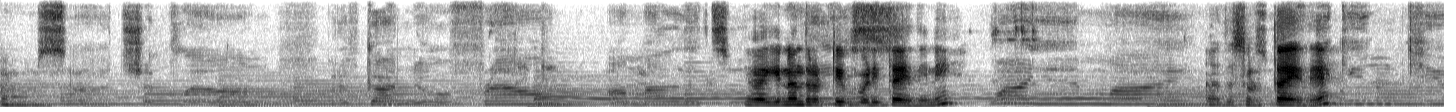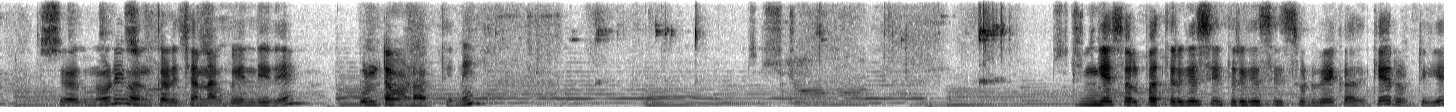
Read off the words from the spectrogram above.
Mm. ಇವಾಗ ಇನ್ನೊಂದು ರೊಟ್ಟಿ ಬಡಿತಾ ಇದ್ದೀನಿ. ಅದು ಸುಡ್ತಾ ಇದೆ? ಇವಾಗ ನೋಡಿ ಒಂದು ಕಡೆ ಚೆನ್ನಾಗಿ ಬೆಂದಿದೆ. ಉಲ್ಟಾ ಮಾಡಾಕ್ತೀನಿ. ಹಿಂಗೆ ಸ್ವಲ್ಪ ತಿರುಗಿಸಿ ತಿರುಗಿಸಿ ಸುಡಬೇಕು ಅದಕ್ಕೆ ರೊಟ್ಟಿಗೆ.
